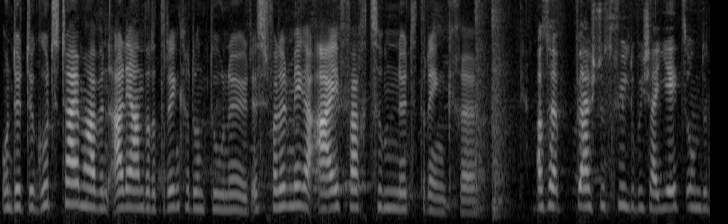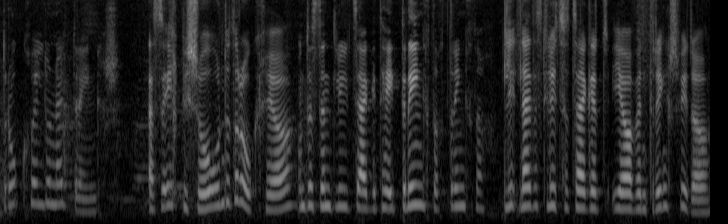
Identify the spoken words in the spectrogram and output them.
und dort einen Good Time haben, wenn alle anderen trinken und du nicht. Es ist nicht mega einfach, zum nicht zu trinken. Also hast du das Gefühl, du bist auch jetzt unter Druck, weil du nicht trinkst? Also ich bin schon unter Druck, ja. Und dass dann die Leute sagen, hey, trink doch, trink doch? Nein, dass die Leute so sagen, ja, wenn trinkst du wieder?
